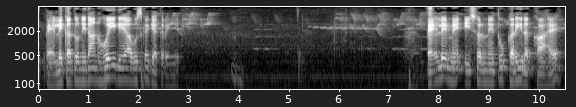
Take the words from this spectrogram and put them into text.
पहले का तो निदान हो ही गया, अब उसका क्या करेंगे? पहले में ईश्वर ने तो कर ही रखा है।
